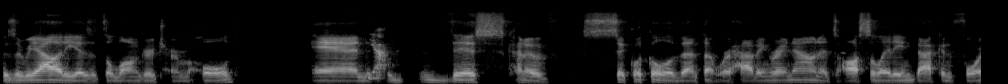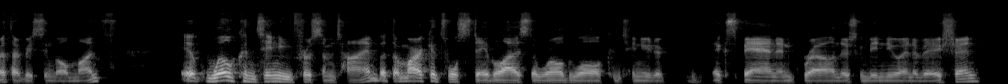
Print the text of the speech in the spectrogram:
because the reality is it's a longer term hold. And yeah. this kind of cyclical event that we're having right now and it's oscillating back and forth every single month it will continue for some time but the markets will stabilize the world will continue to expand and grow and there's going to be new innovation.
